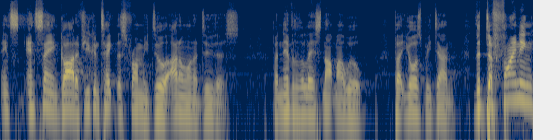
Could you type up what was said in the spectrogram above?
and, and saying, God, if you can take this from me, do it. I don't want to do this. But nevertheless, not my will, but yours be done. The defining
